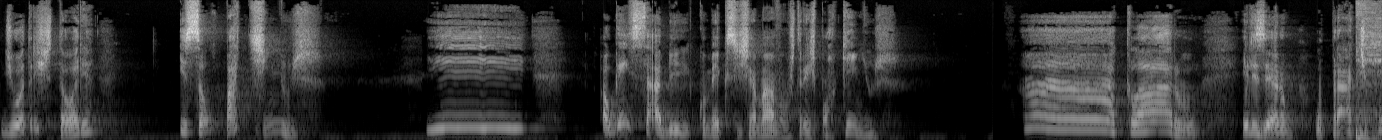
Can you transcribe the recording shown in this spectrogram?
de outra história e são patinhos. E alguém sabe como é que se chamavam os três porquinhos? Ah, claro! Eles eram o Prático,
